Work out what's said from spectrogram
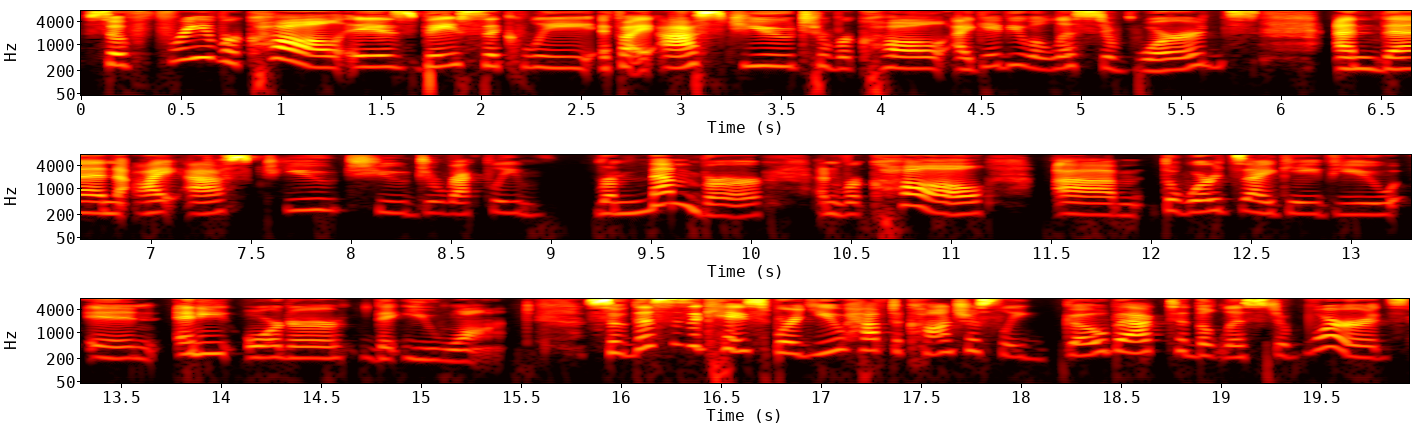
So, free recall is basically if I asked you to recall, I gave you a list of words, and then I asked you to directly remember and recall um, the words I gave you in any order that you want. So, this is a case where you have to consciously go back to the list of words,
